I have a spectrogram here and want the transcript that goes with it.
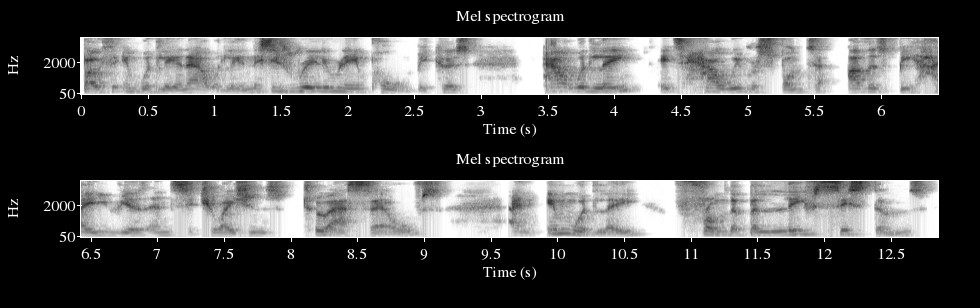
both inwardly and outwardly. And this is really, really important because Outwardly, it's how we respond to others' behaviors and situations to ourselves. And inwardly, from the belief systems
